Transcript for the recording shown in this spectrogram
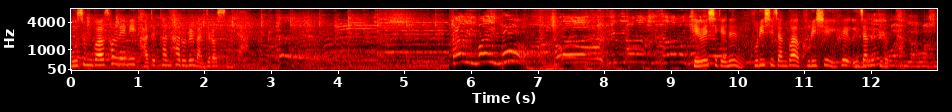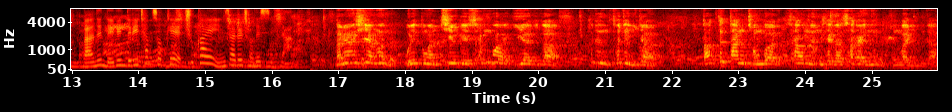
웃음과 설렘이 가득한 하루를 만들었습니다. 개회식에는 구리시장과 구리시의회 의장을 비롯한 많은 내빈들이 참석해 축하의 인사를 전했습니다. 남양시장은 오랫동안 지역의 삶과 이야기가 흐르는 터전이자 따뜻한 정과 사람 냄새가 살아있는 공간입니다.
